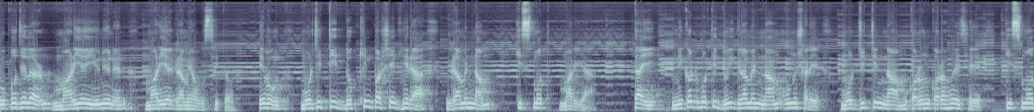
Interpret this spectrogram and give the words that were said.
উপজেলার মারিয়া ইউনিয়নের মারিয়া গ্রামে অবস্থিত এবং মসজিদটির দক্ষিণ পার্শ্বে ঘেরা গ্রামের নাম কিসমত মারিয়া। তাই নিকটবর্তী দুই গ্রামের নাম অনুসারে মসজিদটির নামকরণ করা হয়েছে কিসমত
